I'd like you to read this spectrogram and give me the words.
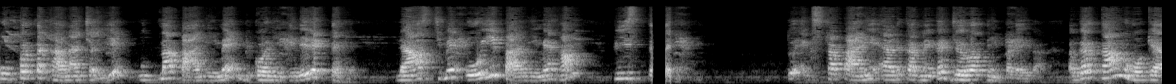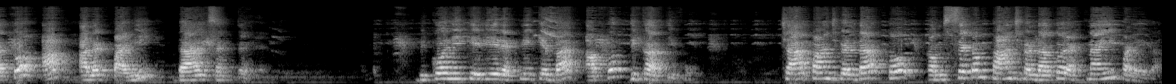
ऊपर तक आना चाहिए, उतना पानी में भिगोने के लिए रखते हैं। लास्ट में वही पानी में हम पीसते हैं। तो एक्स्ट्रा पानी ऐड करने का ज़रूरत नहीं पड़ेगा। अगर कम हो गया तो आप अलग पानी डाल सकते हैं। भिगोने के लिए रखने के बाद आपको दिखाती हूँ। चार पाँच घंटा तो कम से कम पाँच घंटा तो रखना ही पड़ेगा।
